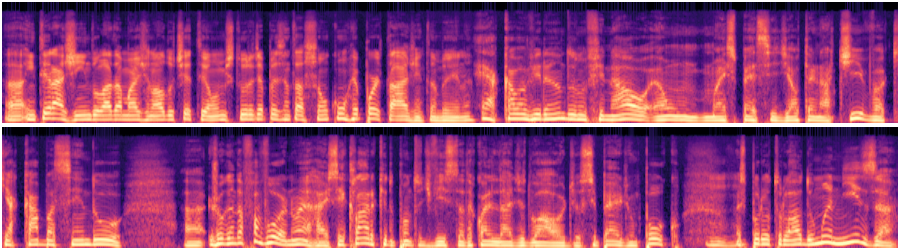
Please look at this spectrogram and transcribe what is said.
Uh, interagindo lá da marginal do Tietê. Uma mistura de apresentação com reportagem também, né? É, acaba virando no final é um, uma espécie de alternativa que acaba sendo Uh, jogando a favor, não é, Raíssa? É claro que do ponto de vista da qualidade do áudio se perde um pouco, uhum. mas por outro lado humaniza,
